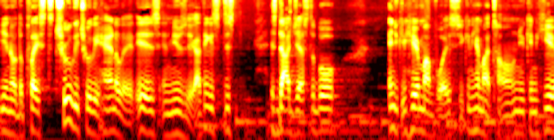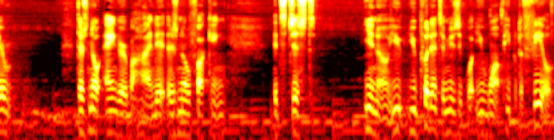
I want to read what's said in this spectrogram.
you know the place to truly truly handle it is in music i think it's just it's digestible and you can hear my voice you can hear my tone you can hear there's no anger behind it there's no fucking it's just you know, you, you put into music what you want people to feel.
